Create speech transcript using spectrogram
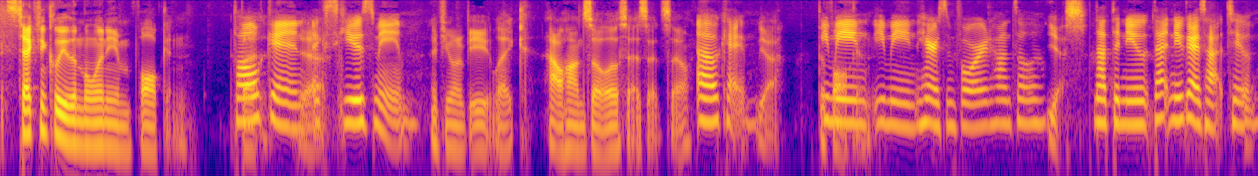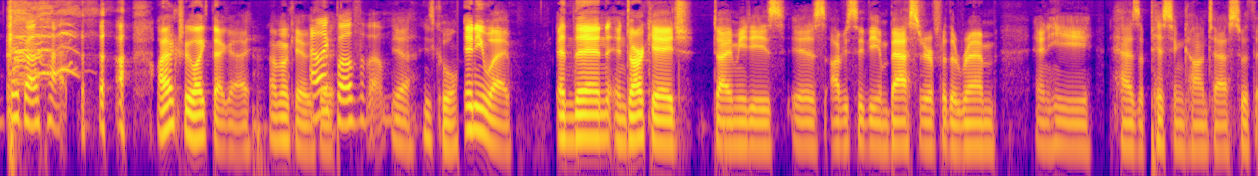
it's technically the Millennium Falcon, Falcon. yeah. Excuse me. if you want to be like how Han Solo says it. So Oh, okay. yeah, the you Falcon. mean you mean Harrison Ford, Han Solo? yes? Not the new. That new guy's hot too. They're both hot. I actually like that guy. I'm okay with that. I like it. both of them. Yeah, he's cool. Anyway, and then in Dark Age, Diomedes is obviously the ambassador for the Rim, and he has a pissing contest with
